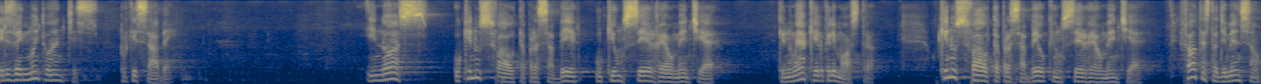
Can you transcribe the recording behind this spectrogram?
Eles vêm muito antes, porque sabem. E nós, o que nos falta para saber o que um ser realmente é? Que não é aquilo que ele mostra. O que nos falta para saber o que um ser realmente é? Falta esta dimensão.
